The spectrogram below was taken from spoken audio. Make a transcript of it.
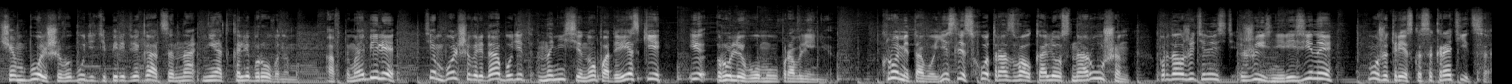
чем больше вы будете передвигаться на неоткалиброванном автомобиле, тем больше вреда будет нанесено подвеске и рулевому управлению. Кроме того, если сход-развал колес нарушен, продолжительность жизни резины может резко сократиться.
